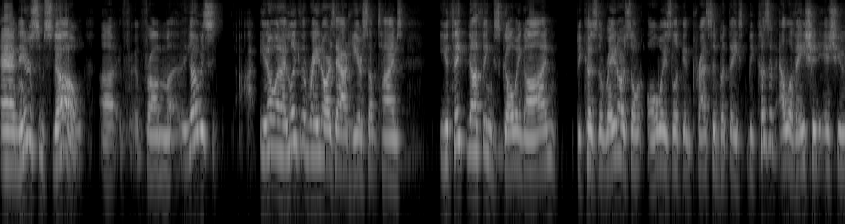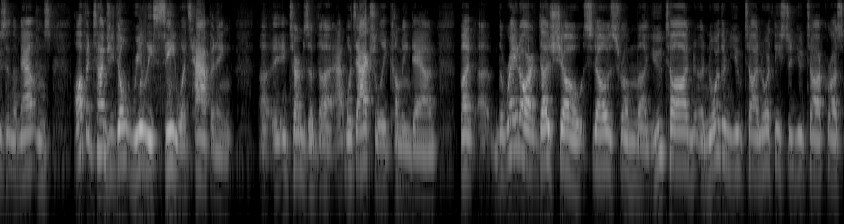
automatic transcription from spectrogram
And here's some snow uh, from uh, you always, you know, when I look at the radars out here, sometimes you think nothing's going on because the radars don't always look impressive, but they because of elevation issues in the mountains, oftentimes you don't really see what's happening uh, in terms of the, what's actually coming down. But uh, the radar does show snows from uh, Utah, uh, northern Utah, northeastern Utah, across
